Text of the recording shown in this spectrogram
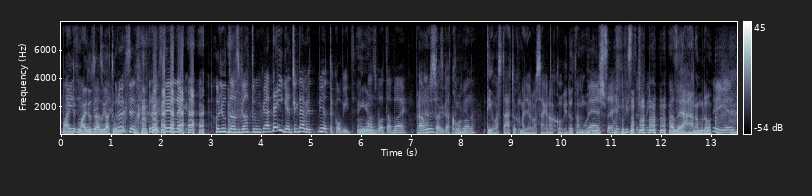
majd, Nézzük majd utazgatunk. Rögtön, rögtön jönnek, hogy utazgatunk. Hát de igen, csak nem jött, jött a Covid. Igen. Az volt a baj. Persze, Amúgy utazgattunk Covid. volna. Ti hoztátok Magyarországra a Covid-ot amúgy Persze, biztos mi. is. Az E3-ról. Igen.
